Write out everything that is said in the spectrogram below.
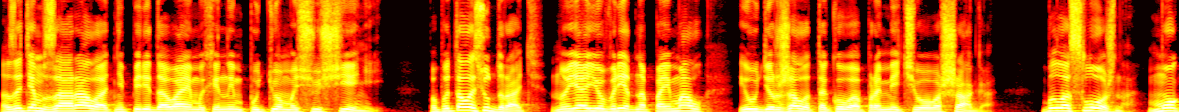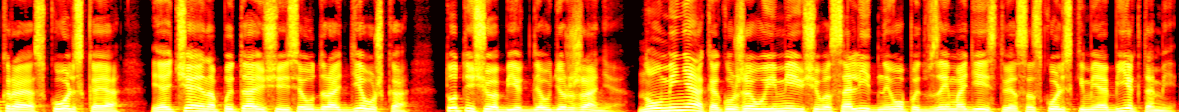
а затем заорала от непередаваемых иным путем ощущений. Попыталась удрать, но я ее вредно поймал и удержал от такого опрометчивого шага. Было сложно. Мокрая, скользкая и отчаянно пытающаяся удрать девушка тот еще объект для удержания. Но у меня, как уже у имеющего солидный опыт взаимодействия со скользкими объектами,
